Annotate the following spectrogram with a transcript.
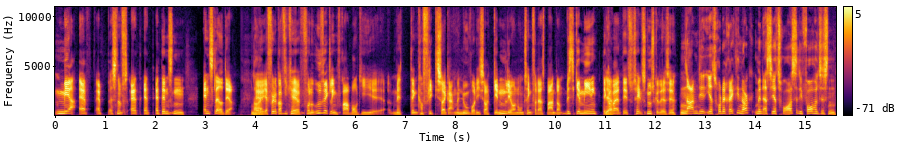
mere af, af, sådan, af, af, af den sådan anslaget der. Nej. Øh, jeg føler godt, vi kan få noget udvikling fra, hvor de øh, med den konflikt, de så er i gang med nu, hvor de så gennemlever nogle ting fra deres barndom. Hvis det giver mening. Det kan Ja. godt være, at det er totalt snusket, det jeg siger. Nej, men det, jeg tror, det er rigtigt nok, men altså, jeg tror også, at i forhold til sådan...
